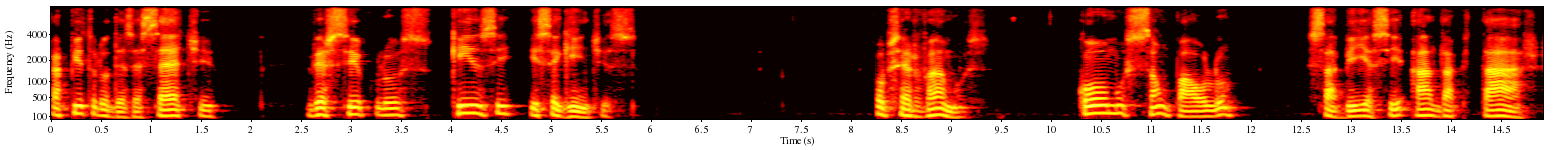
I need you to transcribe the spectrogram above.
capítulo 17, versículos 15 e seguintes. Observamos como São Paulo sabia se adaptar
